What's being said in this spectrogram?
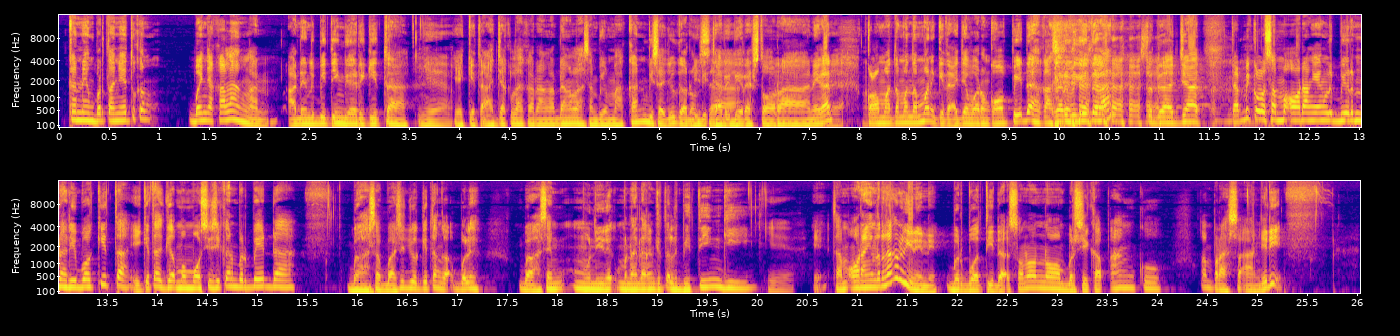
kan yang bertanya itu kan banyak kalangan. Ada yang lebih tinggi dari kita. Iya. ya kita ajaklah kadang-kadang lah sambil makan bisa juga dong Bisa. dicari di restoran ya kan? Iya. kalau sama teman-teman kita aja warung kopi dah kasar begitu kan? Sederajat. Tapi kalau sama orang yang lebih rendah di bawah kita ya kita gak memosisikan berbeda. Bahasa-bahasa juga kita nggak boleh bahasa yang menandakan- kita lebih tinggi Iya. Ya, sama orang yang rendah kan begini nih, berbuat tidak sonono, bersikap angkuh, kan perasaan. Jadi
